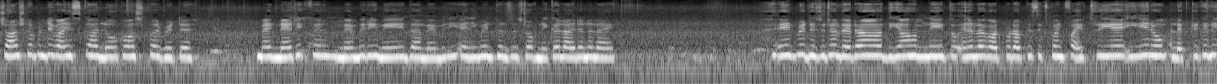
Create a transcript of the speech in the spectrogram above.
चार्ज कपल डिवाइस का लो कॉस्ट पर बिट है। मैग्नेटिक फ़िल्म मेमोरी में the memory element consist of nickel iron alloy eight bit digital data दिया हमने तो एनालॉग आउटपुट आपकी 6.53 है। ये रोम इलेक्ट्रिकली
